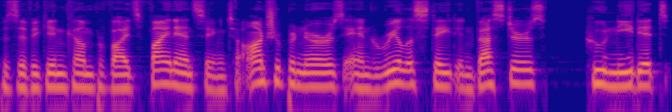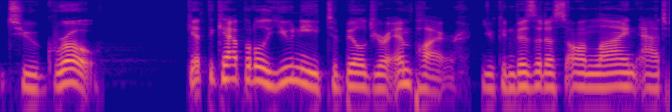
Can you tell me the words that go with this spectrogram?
Pacific Income provides financing to entrepreneurs and real estate investors who need it to grow. Get the capital you need to build your empire. You can visit us online at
